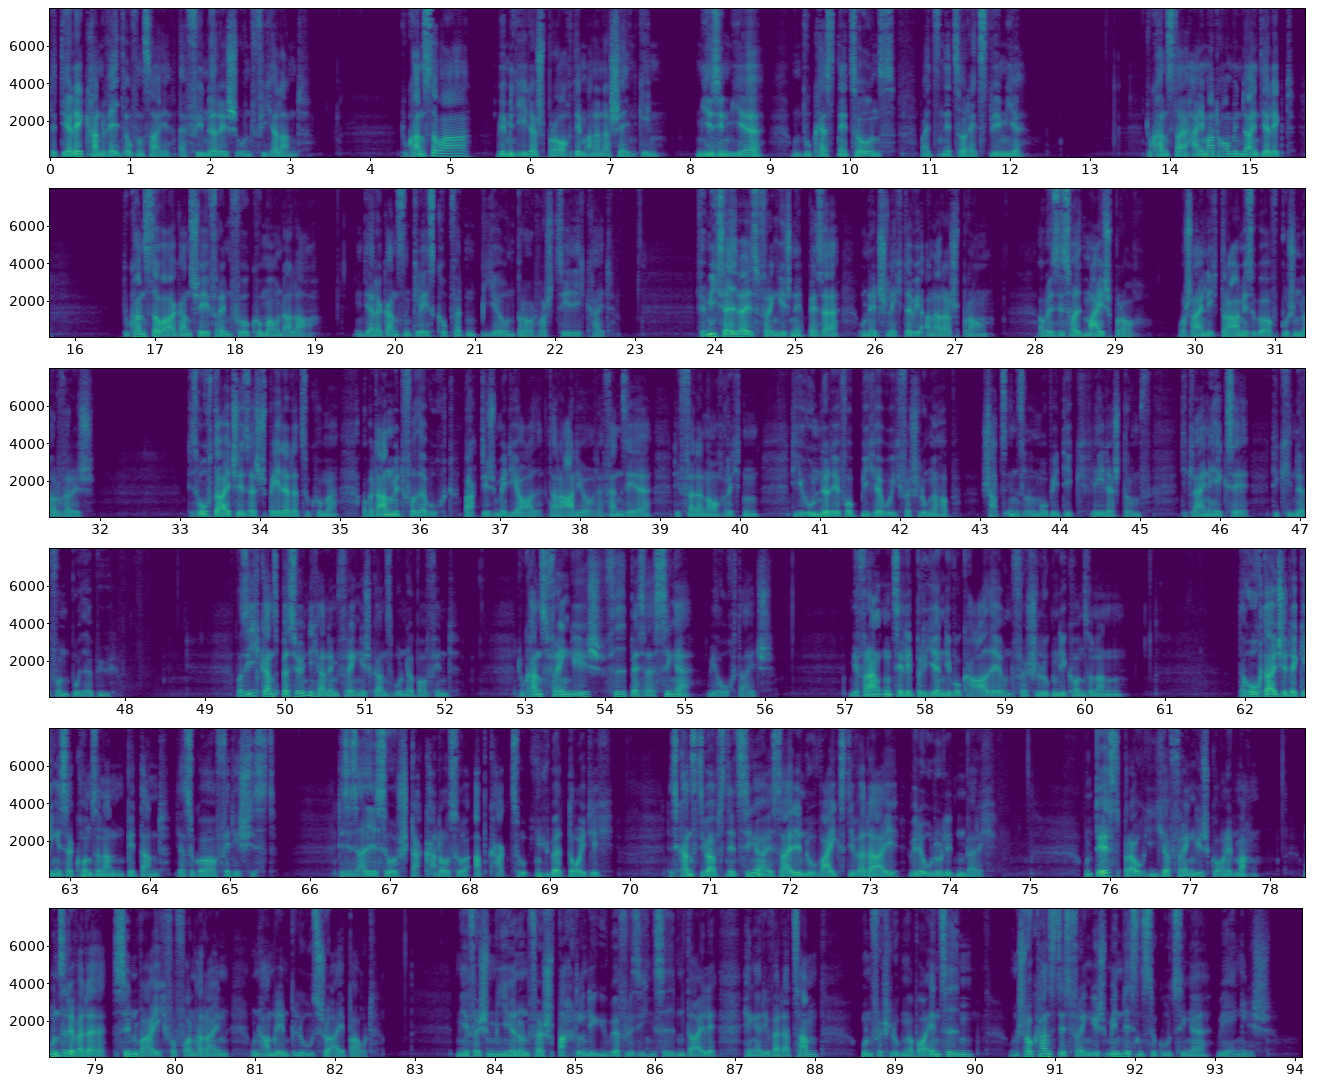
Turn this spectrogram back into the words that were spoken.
Der Dialekt kann weltoffen sein, erfinderisch und Viecherland. Du kannst aber wie mit jeder Sprache, dem anderen ein Schellen geben. Mir sind mir und du kannst nicht zu uns, weil's nicht so rätzt wie mir. Du kannst deine Heimat haben in dein Dialekt, Du kannst aber auch ganz schön fremd vorkommen und Allah, in der ganzen gläskupferten Bier- und Bratwurstseligkeit. Für mich selber ist Fränkisch nicht besser und nicht schlechter wie anderer Sprang. Aber es ist halt mein Sprach. Wahrscheinlich trame ich sogar auf Buschendorferisch. Das Hochdeutsche ist erst später dazu gekommen, aber dann mit voller Wucht, praktisch medial. Der Radio, der Fernseher, die Fördernachrichten, die hunderte von Bücher, wo ich verschlungen hab. Schatzinsel, Moby Dick, Lederstrumpf, die kleine Hexe, die Kinder von Bullabü. Was ich ganz persönlich an dem Fränkisch ganz wunderbar finde, du kannst Fränkisch viel besser singen wie Hochdeutsch. Wir Franken zelebrieren die Vokale und verschlucken die Konsonanten. Der Hochdeutsche dagegen ist ein Konsonantenpedant, ja sogar Fetischist. Das ist alles so staccato, so abkackt, so überdeutlich. Das kannst du überhaupt nicht singen, es sei denn, du weigst die Wörter ein wie der Udo Littenberg. Und das brauche ich auf Fränkisch gar nicht machen. Unsere Wörter sind weich von vornherein und haben den Blues schon eingebaut. Wir verschmieren und verspachteln die überflüssigen Silbenteile, hängen die Wörter zusammen und verschlucken ein paar Endsilben und schon kannst das Fränkisch mindestens so gut singen wie Englisch.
